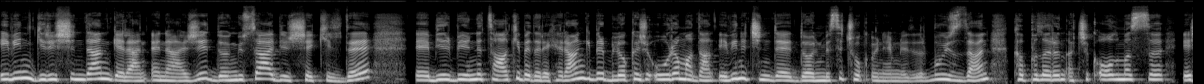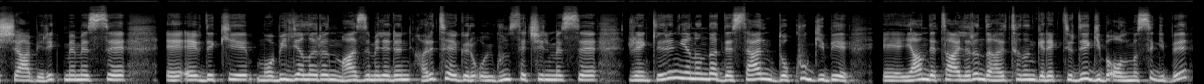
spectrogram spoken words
Evin girişinden gelen enerji döngüsel bir şekilde e, birbirini takip ederek herhangi bir blokaja uğramadan evin içinde dönmesi çok önemlidir. Bu yüzden kapıların açık olması, eşya birikmemesi, e, evdeki mobilyaların, malzemelerin haritaya göre uygun seçilmesi, renklerin yanında desen, doku gibi e, yan detayların da haritanın gerektirdiği gibi olması gibi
